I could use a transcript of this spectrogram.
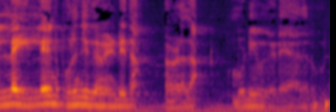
எல்லை இல்லைன்னு புரிஞ்சுக்க வேண்டிதான். அவ்வளோதான் முடிவு கிடையாதுன்னு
